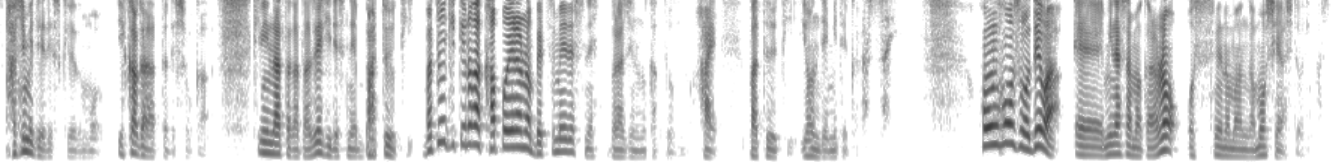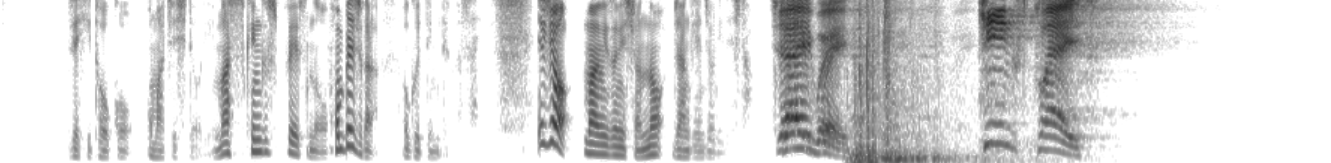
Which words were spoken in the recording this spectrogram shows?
初めてですけれどもいかがだったでしょうか？気になった方ぜひですねバトゥーキ。バトゥーキっていうのがカポエラの別名ですね。ブラジルの格闘技の。はい。バトゥーキ読んでみてください。本放送では、えー皆様からのおすすめの漫画もシェアしております。ぜひ投稿お待ちしております。キングスプレイスのホームページから送ってみてください。以上マンウィズミッションのじゃんけんジョニーでした。J-Wave King's Place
